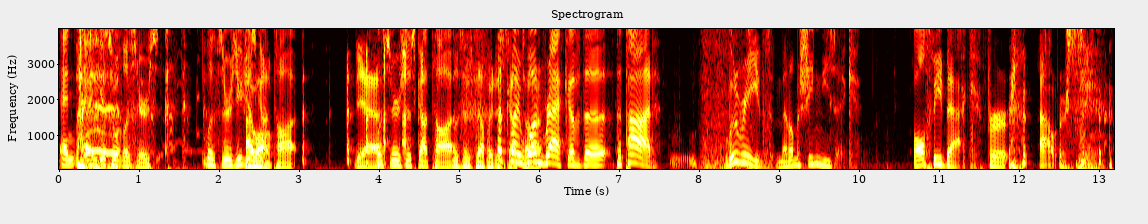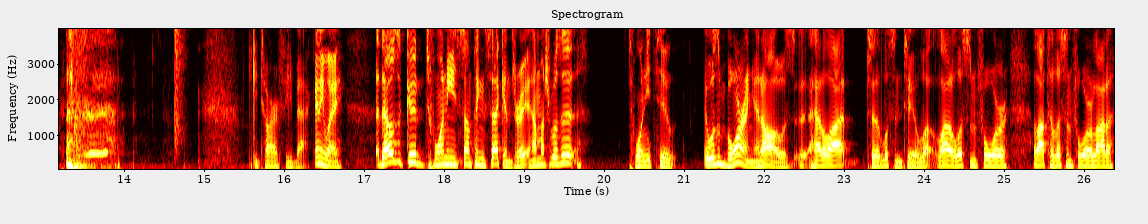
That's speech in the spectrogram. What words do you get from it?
And and guess what, listeners? listeners, you just got taught. Yeah. Listeners just got taught. Listeners definitely just got taught. That's my got one taught. rec of the the pod. Lou Reed's Metal Machine Music. All feedback for hours. Guitar feedback. Anyway, that was a good twenty something seconds, right? How much was it? 22. It wasn't boring at all. It was it had a lot to listen to, a lot, a lot to listen for, a lot to listen for, a lot of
